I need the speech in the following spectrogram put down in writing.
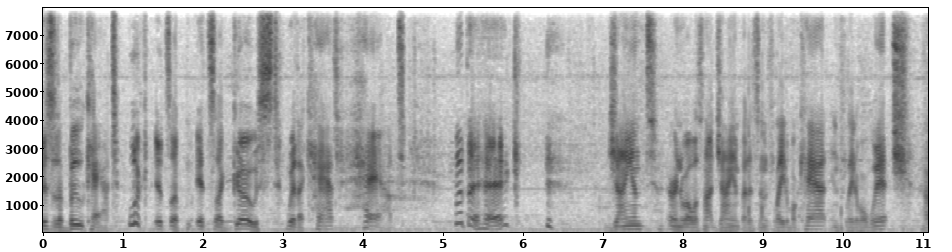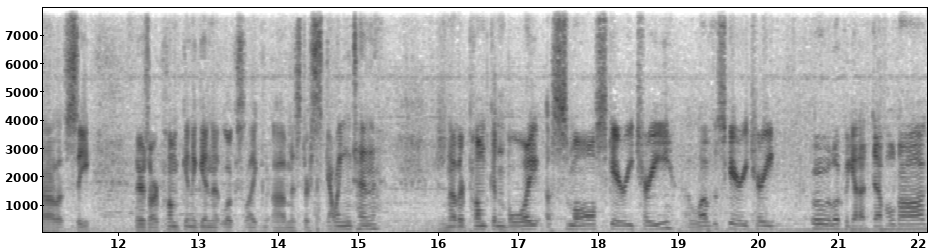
This is a boo cat. Look, it's a it's a ghost with a cat hat. What the heck? Giant, or well, it's not giant, but it's an inflatable cat, inflatable witch. Uh, let's see. There's our pumpkin again that looks like uh, Mr. Skellington. There's another pumpkin boy, a small scary tree. I love the scary tree. Oh, look, we got a devil dog.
